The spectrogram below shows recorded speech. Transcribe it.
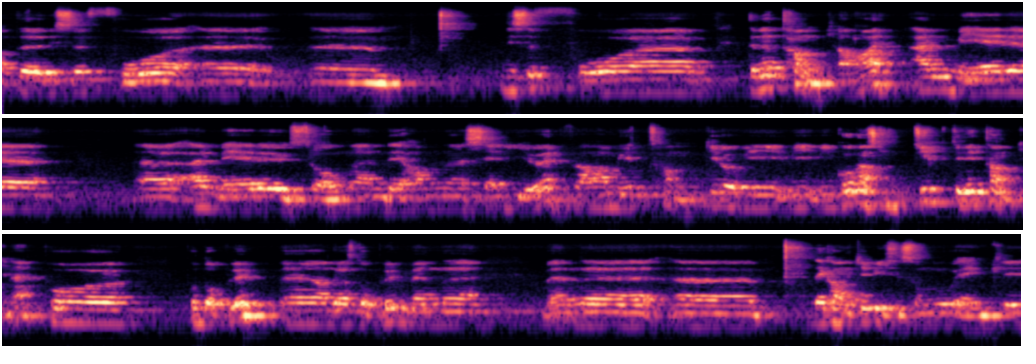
at eh, disse få eh, Disse få Denne tanken han har, er mer er mer utstrålende enn det han selv gjør. For han har mye tanker, og vi, vi, vi går ganske dypt i de tankene på, på Doppler, Andreas Doppler, men, men det kan ikke vises som noe egentlig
